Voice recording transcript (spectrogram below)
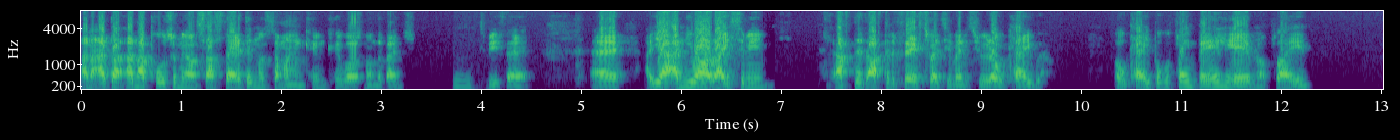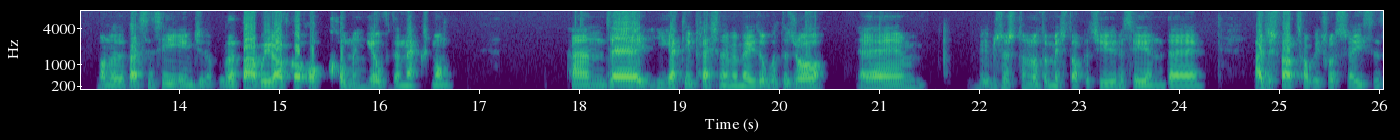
And I, and that puzzled me on Saturday. I didn't understand why Nkounkou wasn't on the bench. Mm. To be fair, uh, yeah, and you are right. I mean, after after the first twenty minutes, we were okay, okay, but we're playing Burnley here. We're not playing one of the better teams that we have got upcoming over the next month. And uh, you get the impression they were made up with the draw. Um, it was just another missed opportunity, and uh, I just felt totally frustrated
